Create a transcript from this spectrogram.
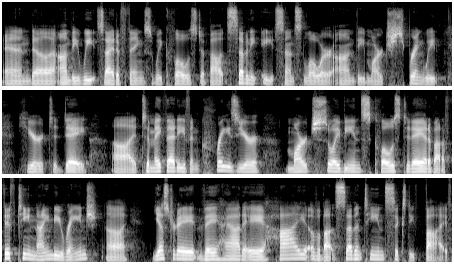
And uh, on the wheat side of things, we closed about 78 cents lower on the March spring wheat here today. Uh, to make that even crazier, March soybeans closed today at about a 1590 range. Uh, yesterday, they had a high of about 1765.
